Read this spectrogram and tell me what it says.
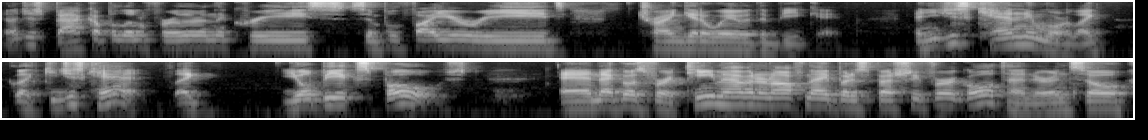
you know, just back up a little further in the crease, simplify your reads, try and get away with the B game, and you just can't anymore. Like like you just can't. Like you'll be exposed and that goes for a team having an off night, but especially for a goaltender. And so,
